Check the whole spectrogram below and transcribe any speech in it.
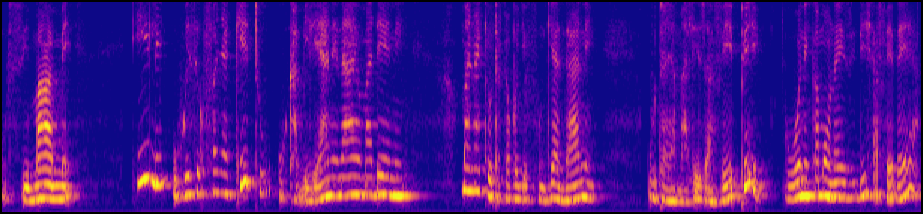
usimame ili uweze kufanya kitu ukabiliane na hayo madeni. Maanake utakavyojifungia ndani utayamaliza vipi? Huoni kama unaizidisha fedhea?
